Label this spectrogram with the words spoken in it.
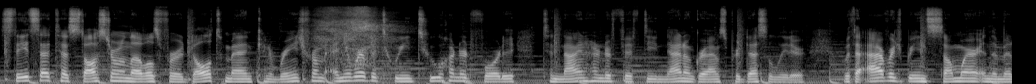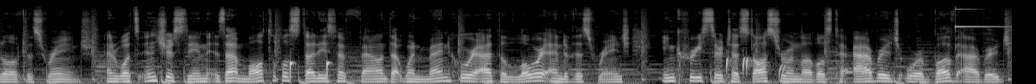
states that testosterone levels for adult men can range from anywhere between 240 to 950 nanograms per deciliter, with the average being somewhere in the middle of this range. And what's interesting is that multiple studies have found that when men who are at the lower end of this range increase their testosterone levels to average or above average,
